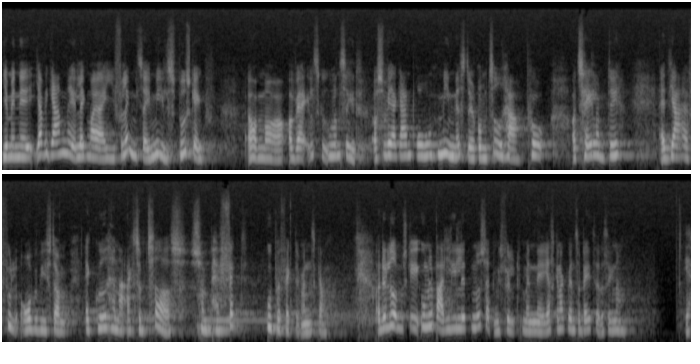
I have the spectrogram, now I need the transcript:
Jamen, øh, jeg vil gerne øh, lægge mig i forlængelse af Emils budskab om at, at være elsket uanset. Og så vil jeg gerne bruge min næste rumtid her på at tale om det, at jeg er fuldt overbevist om, at Gud han har accepteret os som perfekt, uperfekte mennesker. Og det lyder måske umiddelbart lige lidt modsætningsfyldt, men øh, jeg skal nok vende tilbage til det senere. Ja.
